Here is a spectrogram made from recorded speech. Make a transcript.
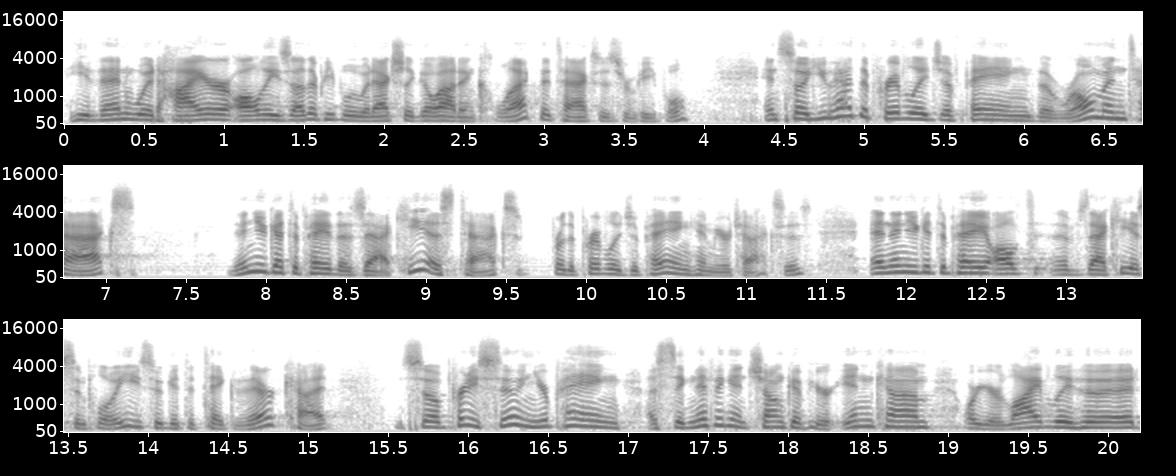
He then would hire all these other people who would actually go out and collect the taxes from people. And so you had the privilege of paying the Roman tax. Then you get to pay the Zacchaeus tax for the privilege of paying him your taxes. And then you get to pay all of Zacchaeus' employees who get to take their cut. So pretty soon you're paying a significant chunk of your income or your livelihood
